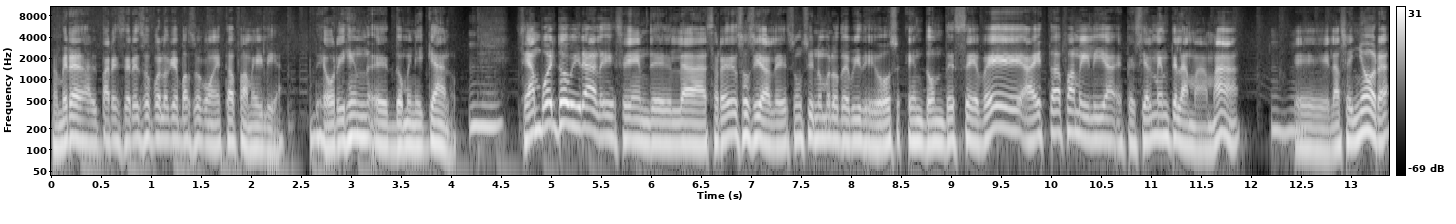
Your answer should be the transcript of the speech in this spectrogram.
mira, al parecer eso fue lo que pasó con esta familia de origen eh, dominicano. Se han vuelto virales en de las redes sociales un sinnúmero de videos en donde se ve a esta familia, especialmente la mamá, eh, la señora,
